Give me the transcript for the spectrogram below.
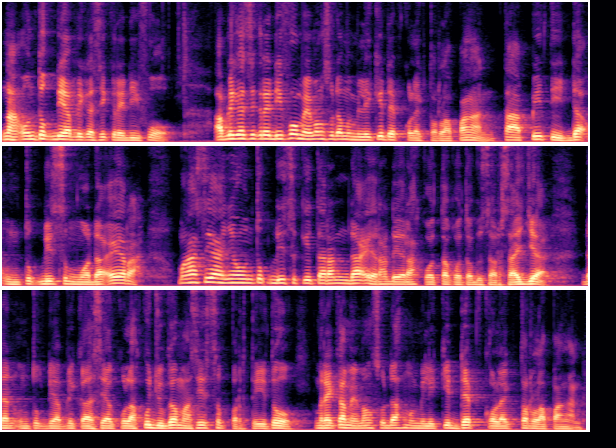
Nah untuk di aplikasi Kredivo. Aplikasi Kredivo memang sudah memiliki debt collector lapangan. Tapi tidak untuk di semua daerah. Masih hanya untuk di sekitaran daerah-daerah kota-kota besar saja. Dan untuk di aplikasi Aku Laku juga masih seperti itu. Mereka memang sudah memiliki debt collector lapangan.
